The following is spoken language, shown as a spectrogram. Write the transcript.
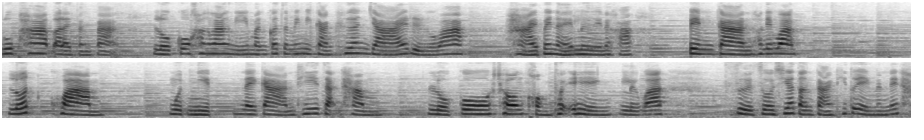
รูปภาพอะไรต่างๆ โลโก้ข้างล่างนี้มันก็จะไม่มีการเคลื่อนย้ายหรือว่าหายไปไหนเลยนะคะ เป็นการเขาเรียกว่า ลดความหงุดหงิดในการที่จะทำโลโก้ช่องของตัวเอง หรือว่าสื่อโซเชียลต่างๆ ที่ตัวเองนั้นได้ท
